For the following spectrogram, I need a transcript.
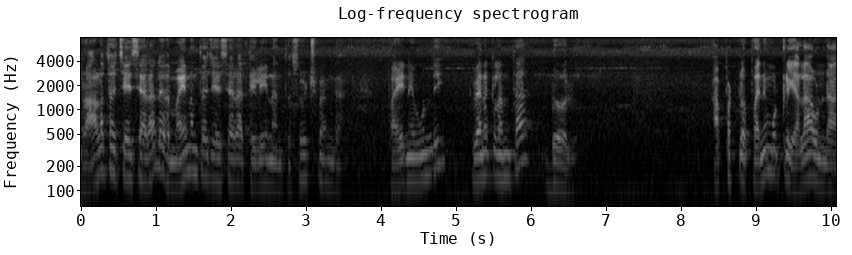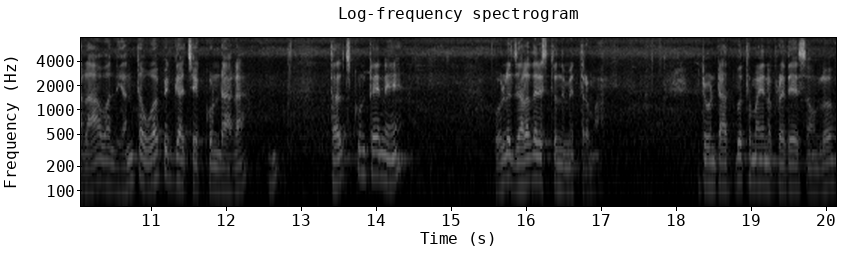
రాళ్ళతో చేశారా లేదా మైనంతో చేశారా తెలియనంత సూక్ష్మంగా. పైన ఉంది వెనకలంతా డోలు. అప్పట్లో పనిముట్లు ఎలా ఉండాలా? వాళ్ళు ఎంత ఓపికగా చెక్కుండాలా? తలుచుకుంటేనే ఒళ్ళు జలధరిస్తుంది మిత్రమా. ఇటువంటి అద్భుతమైన ప్రదేశంలో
